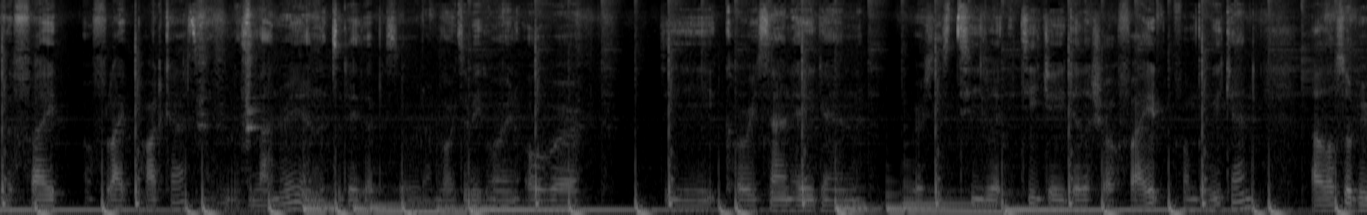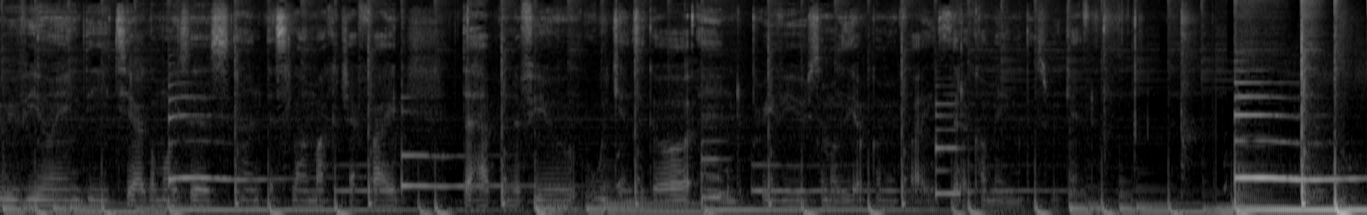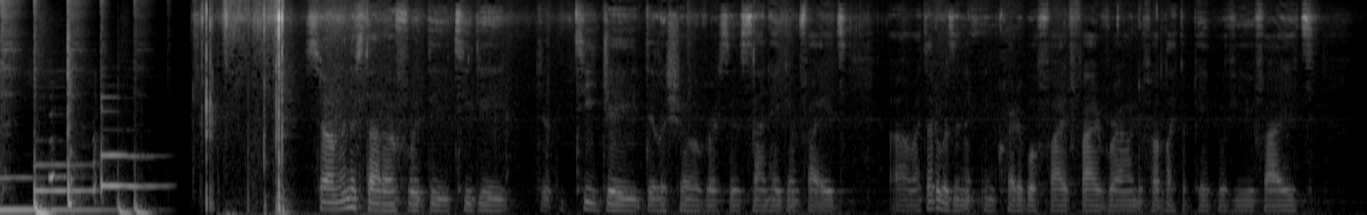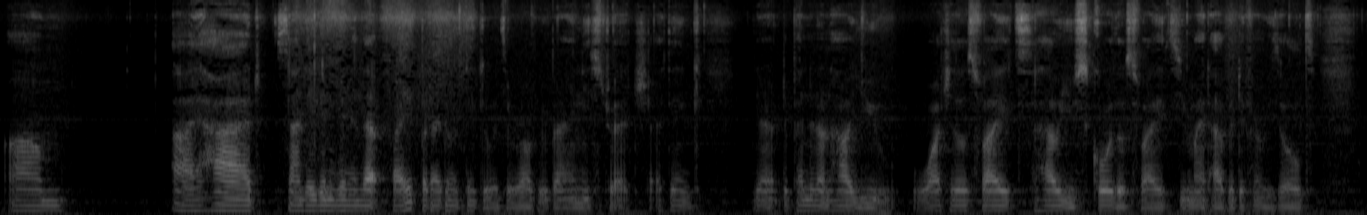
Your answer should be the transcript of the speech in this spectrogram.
to the Fight or Flight podcast. My name is Lanry, and in today's episode, I'm going to be going over the Corey Sandhagen versus TJ Dillashaw fight from the weekend. I'll also be reviewing the Thiago Moises and Islam Makhachev fight that happened a few weekends ago and preview some of the upcoming fights that are coming So I'm going to start off with the TJ, TJ Dillashaw versus Sandhagen fight. Um, I thought it was an incredible fight, five round. It felt like a pay per view fight. Um, I had Sandhagen winning that fight, but I don't think it was a robbery by any stretch. I think, you know, depending on how you watch those fights, how you score those fights, you might have a different result.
